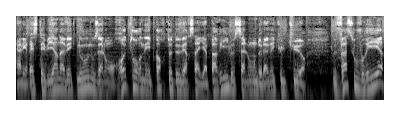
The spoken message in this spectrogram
Allez, restez bien avec nous. Nous allons retourner porte de Versailles à Paris. Le salon de l'agriculture va s'ouvrir.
